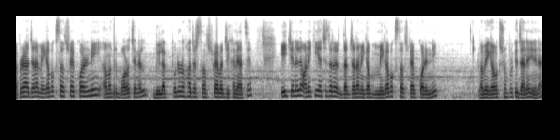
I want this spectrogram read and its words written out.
আপনারা যারা মেগাবক্স সাবস্ক্রাইব করেননি, আমাদের বড় চ্যানেল দুই লাখ পনেরো হাজার সাবস্ক্রাইবার যেখানে আছে, এই চ্যানেলে অনেকেই আছে যারা যারা মেগা মেগাবক্স সাবস্ক্রাইব করেননি বা মেগাবক্স সম্পর্কে জানেনই না,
